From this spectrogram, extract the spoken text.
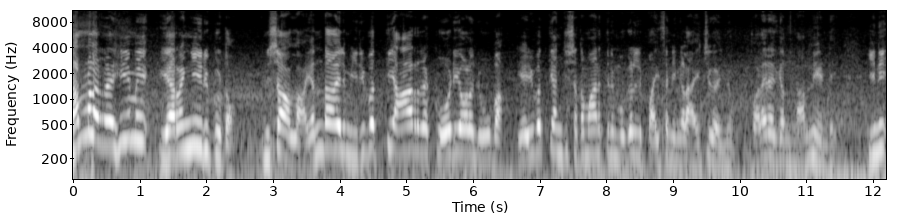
നമ്മളെ റഹീം ഇറങ്ങിയിരിക്കൂട്ടോ. ഇൻഷാല്ല എന്തായാലും ഇരുപത്തി ആറര കോടിയോളം രൂപ എഴുപത്തി അഞ്ച് ശതമാനത്തിന് മുകളിൽ പൈസ നിങ്ങൾ അയച്ചു കഴിഞ്ഞു. വളരെയധികം നന്ദിയുണ്ട്. ഇനി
